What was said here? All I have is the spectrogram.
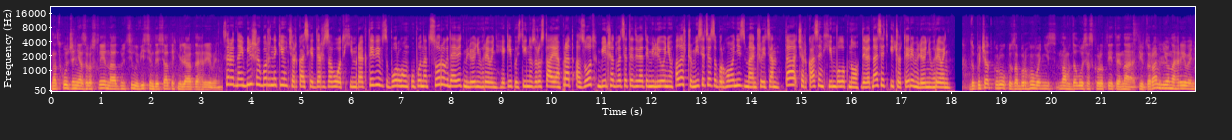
надходження зросли на 1,8 мільярда гривень. Серед найбільших боржників – Черкаський держзавод хімреактивів з боргом у понад 49 мільйонів гривень, який постійно зростає. Прат Азот – більше 29 мільйонів, але щомісяця заборгованість зменшується. Та Черкасимхімволокно – 19,4 мільйонів гривень. До початку року заборгованість нам вдалося скоротити на 1,5 мільйона гривень,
